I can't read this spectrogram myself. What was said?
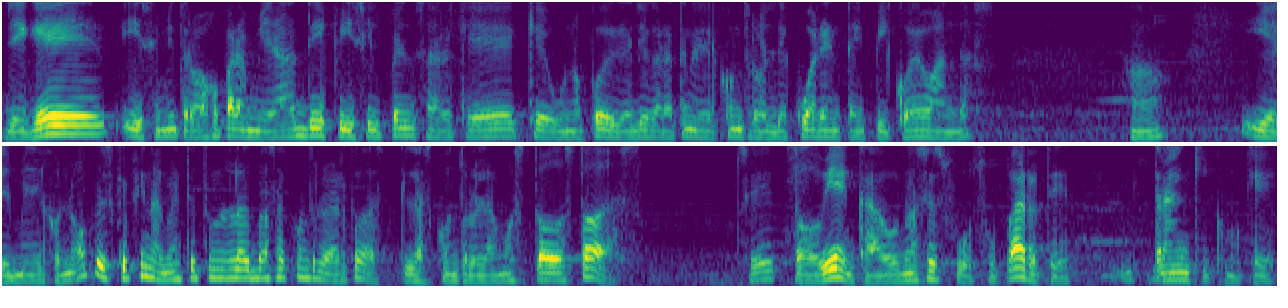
Llegué, hice mi trabajo, para mí era difícil pensar que, que uno podría llegar a tener el control de cuarenta y pico de bandas. ¿ah? Y él me dijo, no, pues es que finalmente tú no las vas a controlar todas, las controlamos todos, todas. ¿Sí? Todo bien, cada uno hace su, su parte, tranqui, como que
